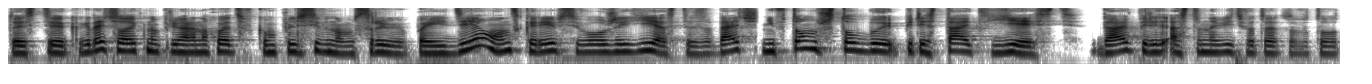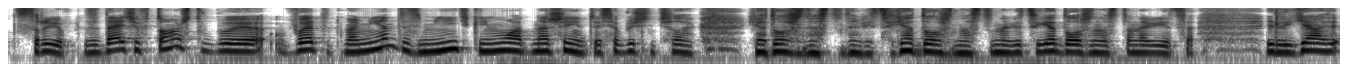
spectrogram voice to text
То есть, э, когда человек, например, находится в компульсивном срыве по еде, он, скорее всего, уже ест. И задача не в том, чтобы перестать есть, да, остановить вот этот вот, вот срыв. Задача в том, чтобы в этот момент изменить к нему отношение. То есть обычный человек, я должен остановиться, я должен остановиться, я должен остановиться. Или я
